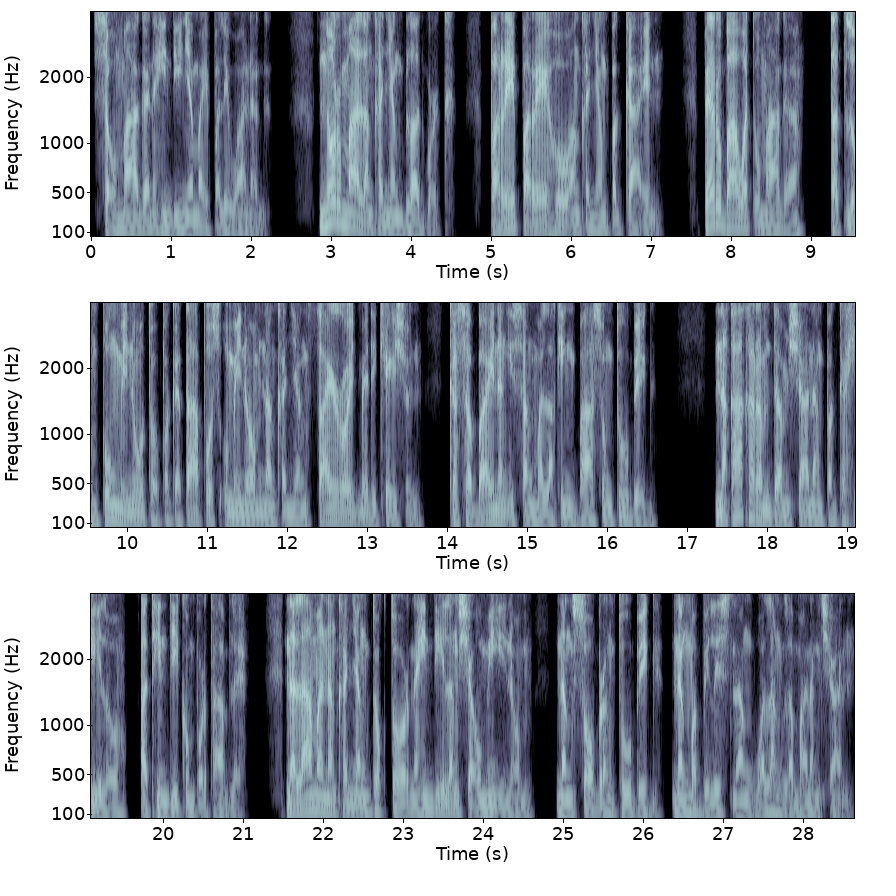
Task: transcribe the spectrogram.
sa umaga na hindi niya maipaliwanag. Normal ang kanyang blood work. Pare-pareho ang kanyang pagkain. Pero bawat umaga, 30 minuto pagkatapos uminom ng kanyang thyroid medication kasabay ng isang malaking basong tubig, nakakaramdam siya ng pagkahilo at hindi komportable. Nalaman ng kanyang doktor na hindi lang siya umiinom ng sobrang tubig ng mabilis ng walang laman ng tiyan,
